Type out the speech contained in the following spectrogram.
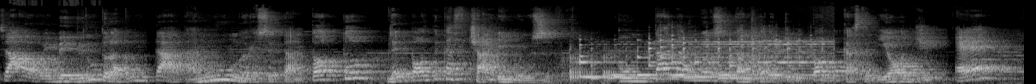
Ciao e benvenuto alla puntata numero 78 del podcast Channeling News. Puntata numero 78, il podcast di oggi è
